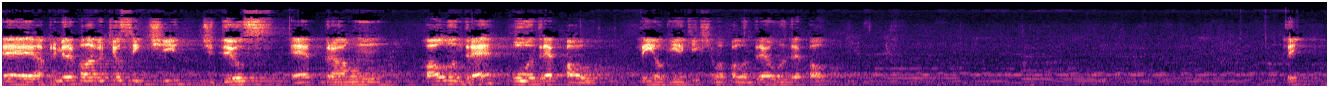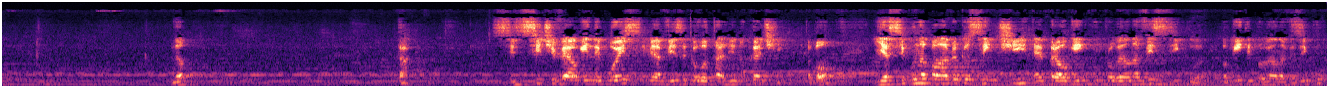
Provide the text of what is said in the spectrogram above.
é, a primeira palavra que eu senti de Deus é para um Paulo André ou André Paulo. Tem alguém aqui que chama Paulo André ou André Paulo? Não? Tá. Se, se tiver alguém depois, me avisa que eu vou estar ali no cantinho, tá bom? E a segunda palavra que eu senti é para alguém com problema na vesícula. Alguém tem problema na vesícula?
